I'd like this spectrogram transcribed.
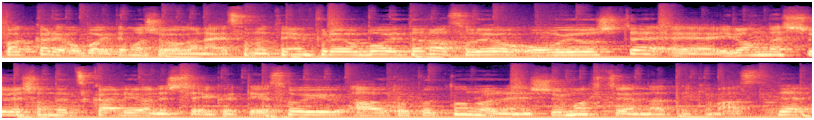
ばっかり覚えてもしょうがない。そのテンプレを覚えたらそれを応用して、えー、いろんなシチュエーションで使えるようにしていくっていうそういうアウトプットの練習も必要になってきます。で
